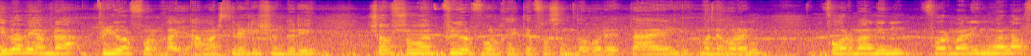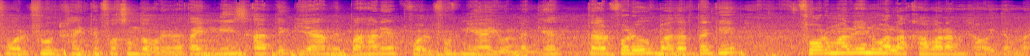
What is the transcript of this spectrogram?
এইভাবে আমরা প্রিয়র ফল খাই। আমার সিলেটি সুন্দরী সবসময় প্রিয়র ফল খাইতে পছন্দ করে। তাই মনে করেন, ফরমালিন, ফরমালিনওয়ালা ফল ফ্রুট খাইতে পছন্দ করে না। তাই নিজ হাতে গিয়ে আমি পাহাড়ে ফল ফ্রুট নিয়ে আই ওর লাগিয়ে তারপরেও বাজার থেকে ফরমালিনওয়ালা খাবার আমি খাওয়াইতাম না।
